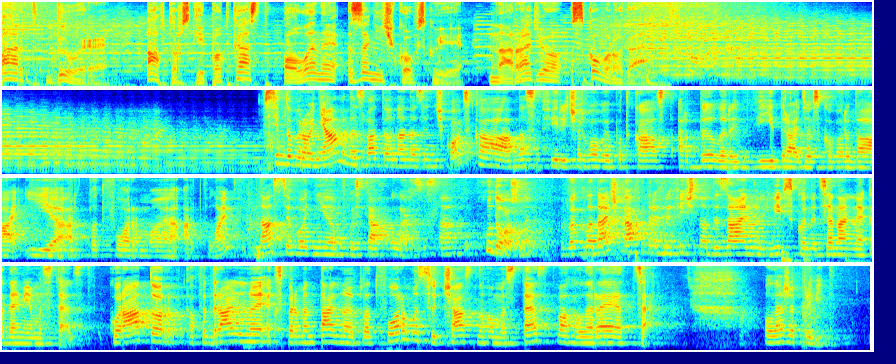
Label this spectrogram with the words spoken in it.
Арт-дилери. Авторський подкаст Олени Занічковської на радіо Сковорода. Всім доброго дня. Мене звати Олена Занічковська. В нас в ефірі черговий подкаст арт-дилери від Радіо Сковорода і арт-платформи Art for Life. У нас сьогодні в гостях Олег Сусленко, художник, викладач кафедри графічного дизайну Львівської національної академії мистецтв, куратор кафедральної експериментальної платформи сучасного мистецтва Галерея Це. Олеже, привіт.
